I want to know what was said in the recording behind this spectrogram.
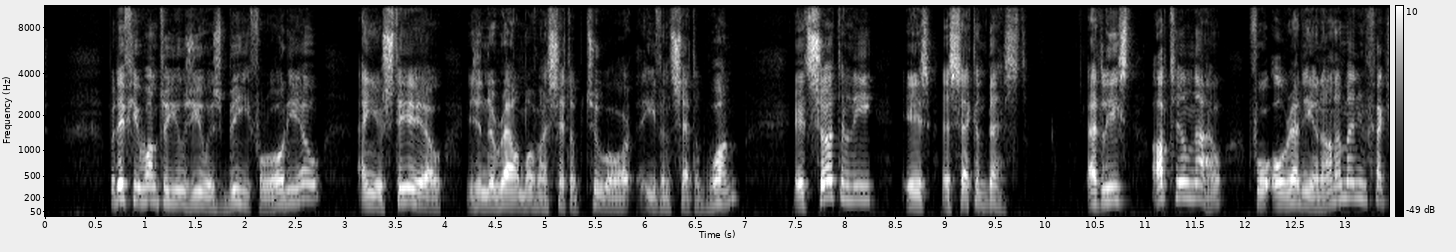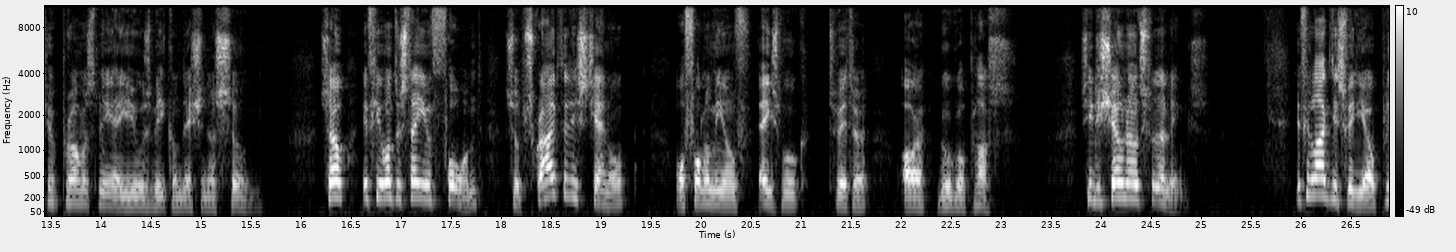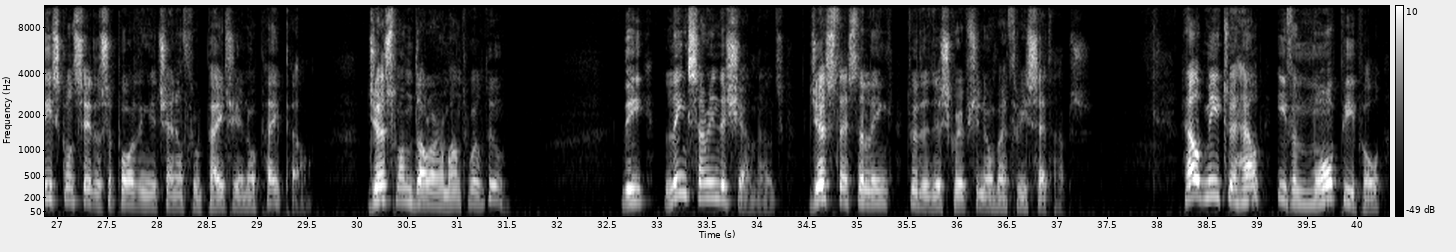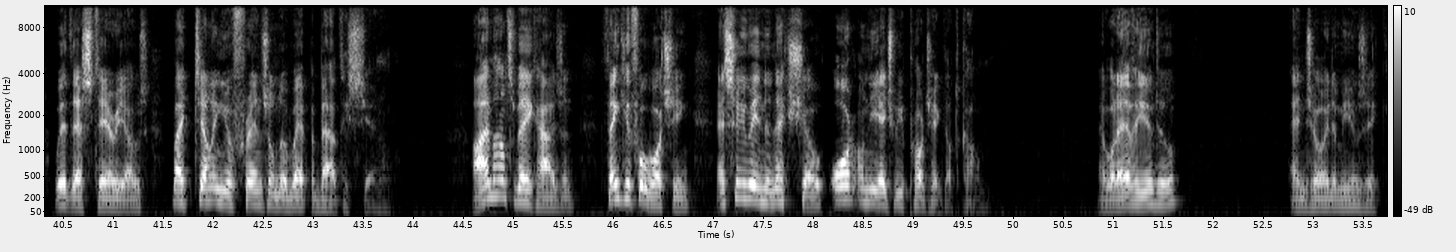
But if you want to use USB for audio and your stereo is in the realm of my setup 2 or even setup 1, it certainly is a second best. At least up till now for already another manufacturer promised me a USB conditioner soon. So if you want to stay informed subscribe to this channel or follow me on Facebook, Twitter or Google+. See the show notes for the links. If you like this video please consider supporting the channel through Patreon or PayPal. Just $1 a month will do. The links are in the show notes, just as the link to the description of my three setups. Help me to help even more people with their stereos by telling your friends on the web about this channel. I'm Hans Beekhuyzen, thank you for watching and see you in the next show or on thehbproject.com. And whatever you do, enjoy the music.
